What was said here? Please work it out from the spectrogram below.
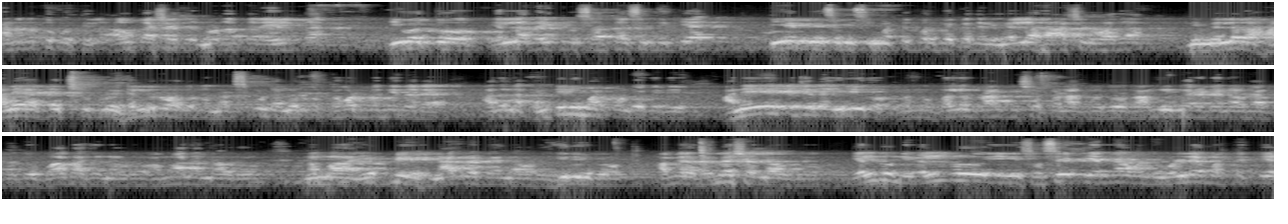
ನನಗಂತೂ ಗೊತ್ತಿಲ್ಲ. ಅವಕಾಶ ಇದ್ರೆ ನೋಡೋಂತ ಹೇಳ್ತಾ, ಇವತ್ತು ಎಲ್ಲ ರೈತರು ಸಹಕರಿಸಿದ್ದಕ್ಕೆ ಎ ಪಿ ಎಸ್ ಸಿ ಮಟ್ಟಕ್ಕೆ ಬರಬೇಕಾದ್ರೆ ನಿಮ್ಮೆಲ್ಲರ ಆಶೀರ್ವಾದ, ನಿಮ್ಮೆಲ್ಲರ ಹಳೆಯ ಅಧ್ಯಕ್ಷರುಗಳು ಎಲ್ಲರೂ ಅದನ್ನು ನಡೆಸ್ಕೊಂಡು ಎಲ್ಲರಿಗೂ ತಗೊಂಡು ಬಂದಿದ್ದಾರೆ. ಅದನ್ನು ಕಂಟಿನ್ಯೂ ಮಾಡ್ಕೊಂಡು ಹೋಗಿದ್ದೀವಿ. ಅನೇಕ ಜನ ಹಿರಿಯರು, ನಮ್ಮ ಬಲ್ಲಂ ರಾಮಕೃಷ್ಣಪ್ಪಣ್ಣ ಆಗ್ಬೋದು ಅವ್ರು ಅಮ್ಮಾನಣ್ಣ ಅವರು ನಮ್ಮ ಎಫ್ ನಾಗರೆಡ್ಡಿ ಅವರು ಹಿರಿಯರು, ಆಮೇಲೆ ರಮೇಶ್ ಅವರು ಎಲ್ಲರೂ ನೀವೆಲ್ಲರೂ ಈ ಸೊಸೈಟಿಯನ್ನ ಒಂದು ಒಳ್ಳೆ ಮಟ್ಟಕ್ಕೆ,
